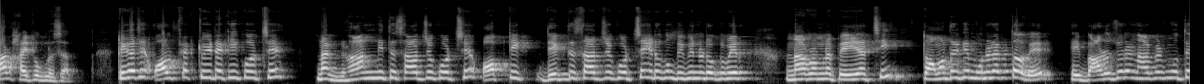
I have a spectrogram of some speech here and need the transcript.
আর হাইপোগ্লোসাল ঠিক আছে? অল ফ্যাক্টরিটা কি করছে? না ঘ্রাণ নিতে সাহায্য করছে অপটিক দেখতে সাহায্য করছে, এরকম বিভিন্ন রকমের নার্ভ আমরা পেয়ে যাচ্ছি। তো আমাদেরকে মনে রাখতে হবে, এই বারো জোড়া নার্ভের মধ্যে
